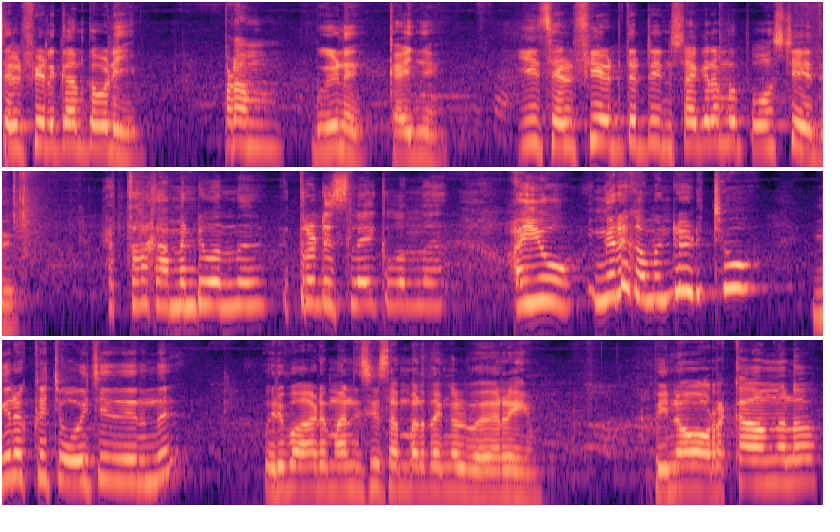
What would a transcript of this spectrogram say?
സെൽഫി എടുക്കാൻ തോണി പടം വീണ് കഴിഞ്ഞ്. ഈ സെൽഫി എടുത്തിട്ട് ഇൻസ്റ്റാഗ്രാമിൽ പോസ്റ്റ് ചെയ്ത് എത്ര കമന്റ് വന്ന്? എത്ര ഡിസ്ലൈക്ക് വന്ന്? അയ്യോ ഇങ്ങനെ കമന്റ് അടിച്ചോ? ഇങ്ങനെയൊക്കെ ചോദിച്ചു തീർന്ന് ഒരുപാട് മാനസിക സമ്മർദ്ദങ്ങൾ വേറെയും. പിന്നെ ഉറക്കാവുന്നല്ലോ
